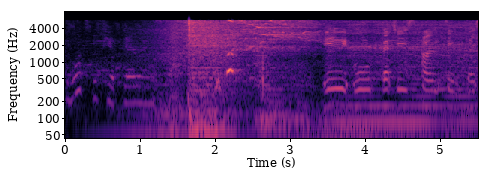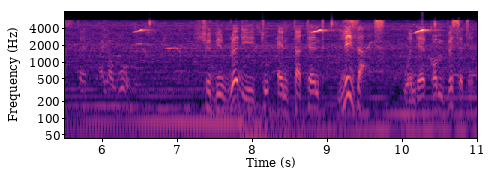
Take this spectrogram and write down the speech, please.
What if your parents... He who fetches ants infested by a wolf should be ready to entertain lizards when they come visiting.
